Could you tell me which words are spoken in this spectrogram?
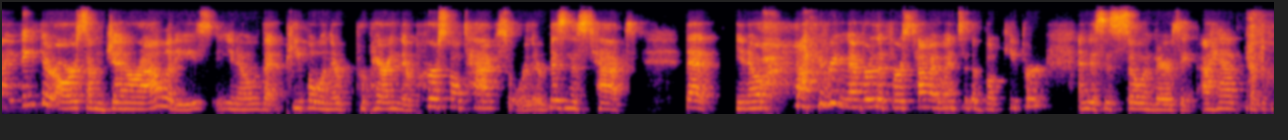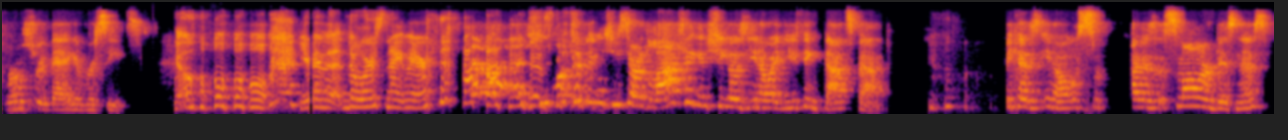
i think there are some generalities you know that people when they're preparing their personal tax or their business tax that you know i remember the first time i went to the bookkeeper and this is so embarrassing i had like a grocery bag of receipts Oh, you're the, the worst nightmare. she looked at me and she started laughing and she goes, You know what? You think that's bad. Because, you know, I was a smaller business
